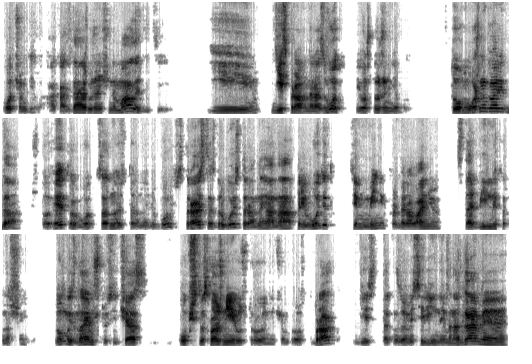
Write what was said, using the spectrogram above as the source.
Вот в чем дело. А когда у женщины мало детей и есть право на развод, его что же не было, то можно говорить да, что это вот с одной стороны любовь, страсть, а с другой стороны она приводит, тем не менее, к формированию стабильных отношений. Но мы знаем, что сейчас общество сложнее устроено, чем просто брак. Есть так называемые серийные моногамия,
